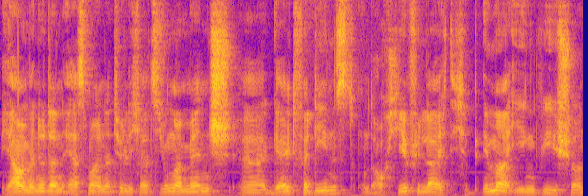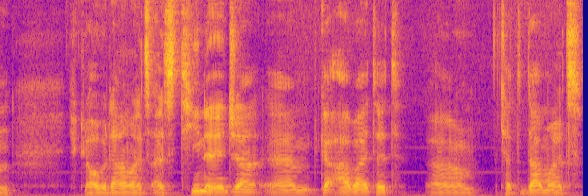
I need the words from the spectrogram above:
Ja, und wenn du dann erstmal natürlich als junger Mensch äh, Geld verdienst und auch hier vielleicht, ich habe immer irgendwie schon, ich glaube damals als Teenager ähm, gearbeitet. Ähm, ich hatte damals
